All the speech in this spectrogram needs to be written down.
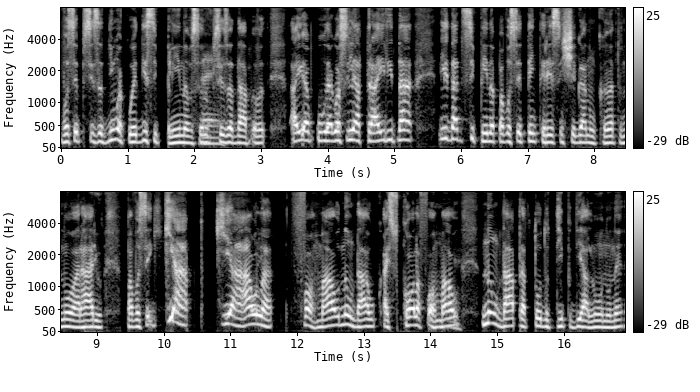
você precisa de uma coisa, disciplina, você não precisa dar. Aí o negócio ele atrai, ele dá, ele dá disciplina para você ter interesse em chegar num canto, no horário, para você que a que a aula formal não dá, a escola formal não dá para todo tipo de aluno, né?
